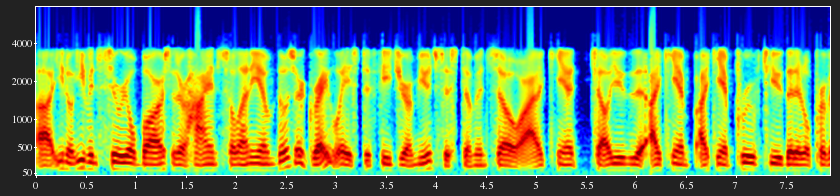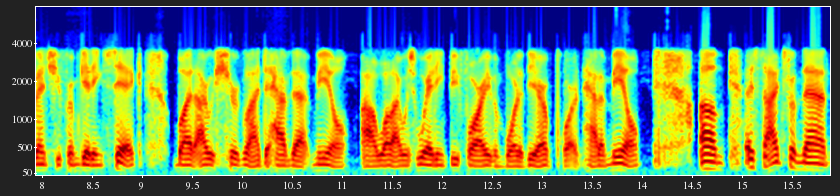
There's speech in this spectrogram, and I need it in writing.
uh, you know even cereal bars that are high in selenium. Those are great ways to feed your immune system. And so I can't tell you that I can't I can't prove to you that it'll prevent you from getting sick but I was sure glad to have that meal uh, while I was waiting before I even boarded the airport and had a meal um, aside from that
